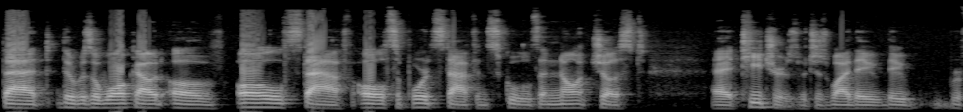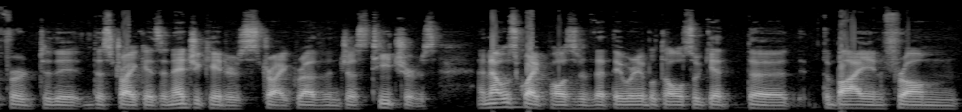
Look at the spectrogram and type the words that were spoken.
that there was a walkout of all staff, all support staff in schools, and not just uh, teachers, which is why they, they referred to the, the strike as an educators' strike rather than just teachers. And that was quite positive that they were able to also get the, the buy in from,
